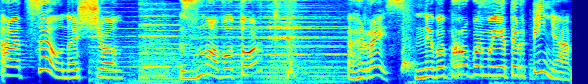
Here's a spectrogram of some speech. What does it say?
А це у нас що? Знову торт? Грейс, не випробуй моє терпіння.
